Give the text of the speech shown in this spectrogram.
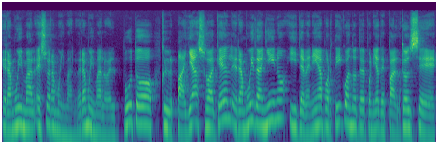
era muy malo, eso era muy malo, era muy malo. El puto payaso aquel era muy dañino y te venía por ti cuando te ponías de espalda. Entonces,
